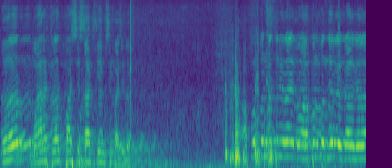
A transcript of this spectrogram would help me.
तर महाराष्ट्रात पाचशे साठ टीएमसी पाणी जाते. आपण पण मंत्री राहिलो आपण पण दीर्घकाळ गेला.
